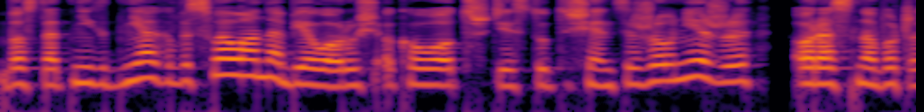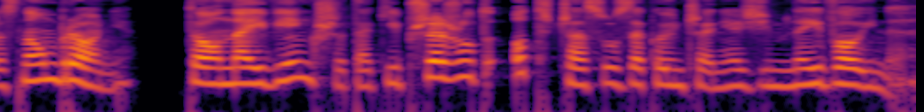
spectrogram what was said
W ostatnich dniach wysłała na Białoruś około 30 tysięcy żołnierzy oraz nowoczesną broń. To największy taki przerzut od czasu zakończenia zimnej wojny.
